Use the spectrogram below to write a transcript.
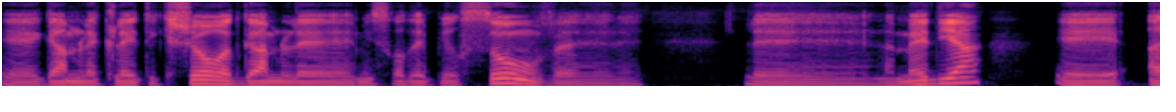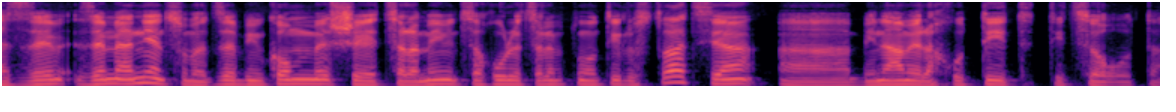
אה, גם לכלי תקשורת, גם למשרדי פרסום ולמדיה. אה, אז זה, זה מעניין, זאת אומרת, זה במקום שצלמים יצטרכו לצלם תמונות אילוסטרציה, הבינה המלאכותית תיצור אותה.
